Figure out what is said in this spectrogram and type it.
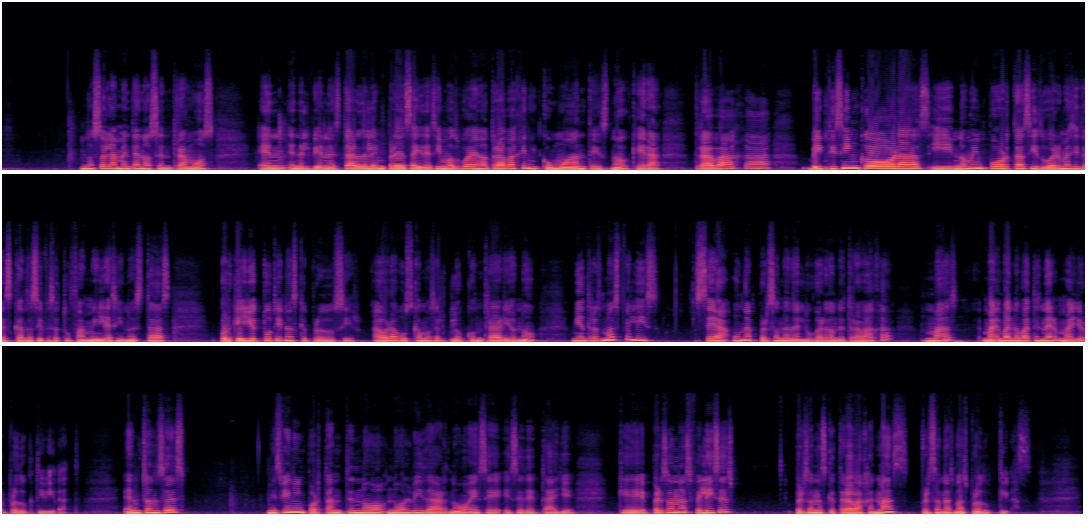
no solamente nos centramos en, el bienestar de la empresa y decimos, bueno, trabajen como antes, ¿no? Que era, trabaja 25 horas y no me importa si duermes y descansas y ves a tu familia si no estás, porque yo, tú tienes que producir. Ahora buscamos el, lo contrario, ¿no? Mientras más feliz sea una persona en el lugar donde trabaja, más, bueno, va a tener mayor productividad. Entonces, es bien importante no, no olvidar, ¿no? Ese, ese detalle, que personas felices, personas que trabajan más, personas más productivas.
